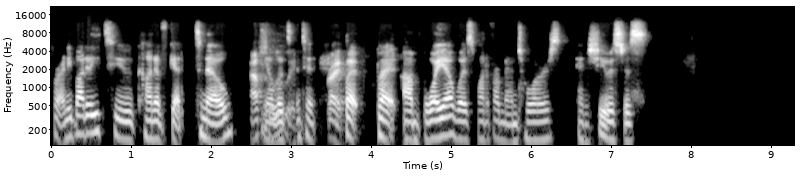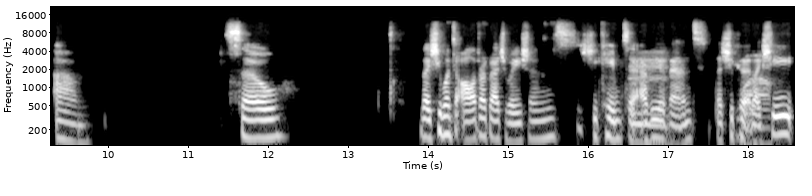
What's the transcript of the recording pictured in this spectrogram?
for anybody to kind of get to know, you know, Absolutely. right. but but um, Boya was one of our mentors, and she was just um so like she went to all of our graduations she came to every Mm. event that she could like she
